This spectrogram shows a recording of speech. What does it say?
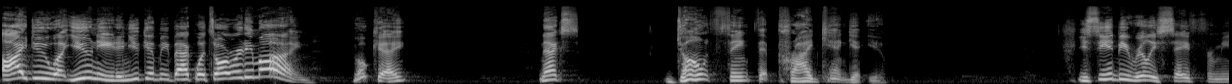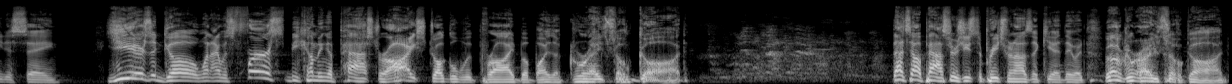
I do what you need and you give me back what's already mine. Okay. Next, don't think that pride can't get you. You see, it'd be really safe for me to say, years ago, when I was first becoming a pastor, I struggled with pride, but by the grace of God. That's how pastors used to preach when I was a kid. They would, the grace of God.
